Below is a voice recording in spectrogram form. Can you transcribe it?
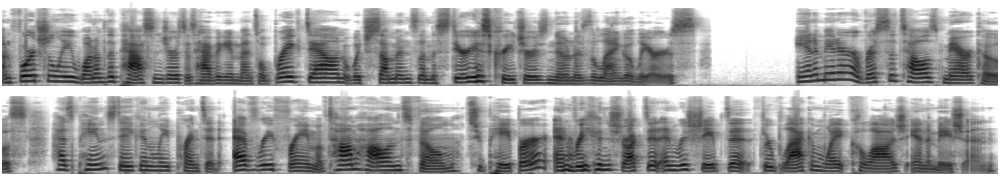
Unfortunately, one of the passengers is having a mental breakdown, which summons the mysterious creatures known as the Langoliers. Animator Aristotelis Maragkos has painstakingly printed every frame of Tom Holland's film to paper and reconstructed and reshaped it through black and white collage animation.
